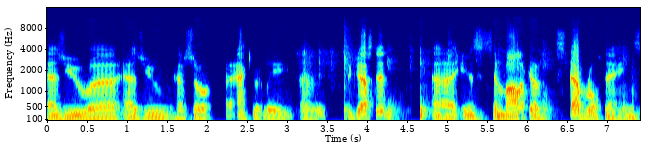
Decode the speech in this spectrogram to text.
as you uh, as you have so accurately uh, suggested, uh, is symbolic of several things,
